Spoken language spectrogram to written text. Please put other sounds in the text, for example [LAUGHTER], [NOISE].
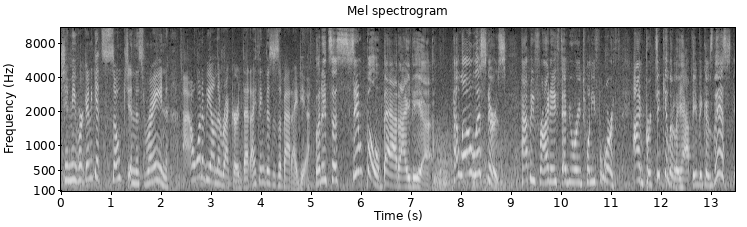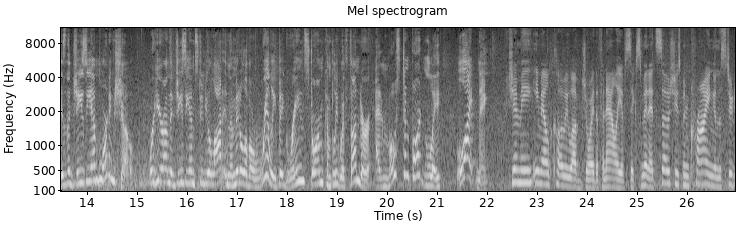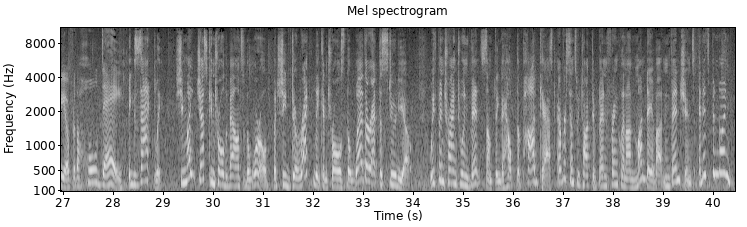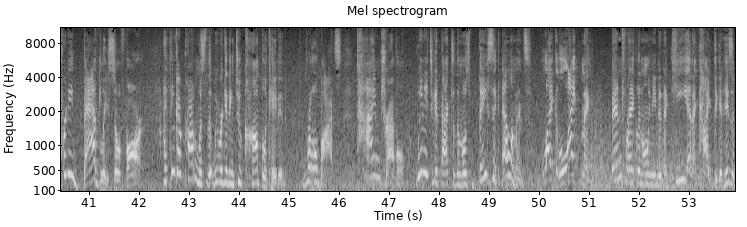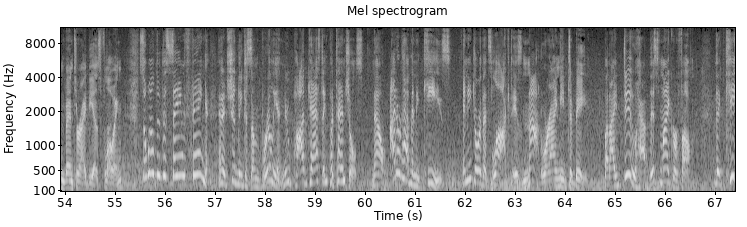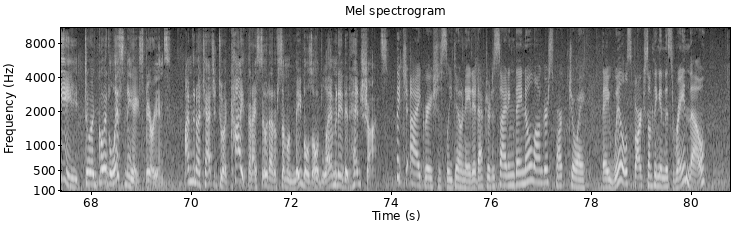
Jimmy, we're gonna get soaked in this rain. I, I want to be on the record that I think this is a bad idea. But it's a simple bad idea. Hello, listeners. Happy Friday, February 24th. I'm particularly happy because this is the GZM Morning Show. We're here on the GZM studio lot in the middle of a really big rainstorm complete with thunder and, most importantly, lightning. Jimmy emailed Chloe Lovejoy the finale of Six Minutes, so she's been crying in the studio for the whole day. Exactly. She might just control the balance of the world, but she directly controls the weather at the studio. We've been trying to invent something to help the podcast ever since we talked to Ben Franklin on Monday about inventions, and it's been going pretty badly so far. I think our problem was that we were getting too complicated. Robots, time travel. We need to get back to the most basic elements, like lightning. Ben Franklin only needed a key and a kite to get his inventor ideas flowing. So we'll do the same thing, and it should lead to some brilliant new podcasting potentials. Now, I don't have any keys. Any door that's locked is not where I need to be. But I do have this microphone, the key to a good listening experience. I'm going to attach it to a kite that I sewed out of some of Mabel's old laminated headshots. Which I graciously donated after deciding they no longer spark joy. They will spark something in this rain, though.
